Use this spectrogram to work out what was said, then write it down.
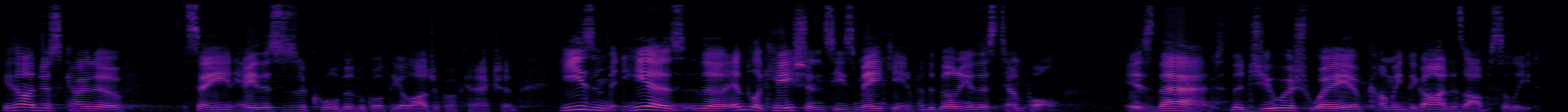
he's not just kind of saying, hey, this is a cool biblical theological connection. He's, he has the implications he's making for the building of this temple is that the Jewish way of coming to God is obsolete.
